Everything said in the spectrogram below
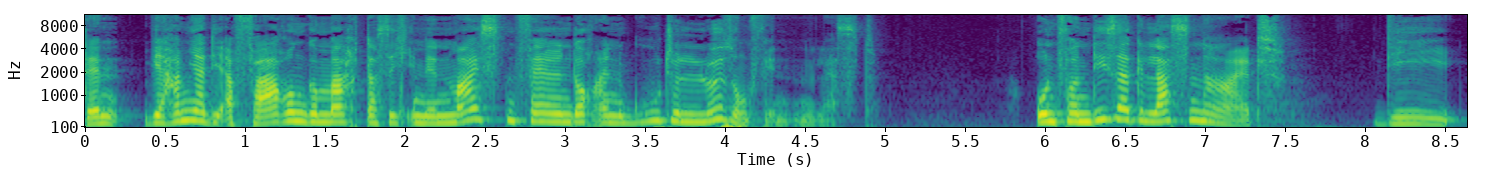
Denn wir haben ja die Erfahrung gemacht, dass sich in den meisten Fällen doch eine gute Lösung finden lässt. Und von dieser Gelassenheit, die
